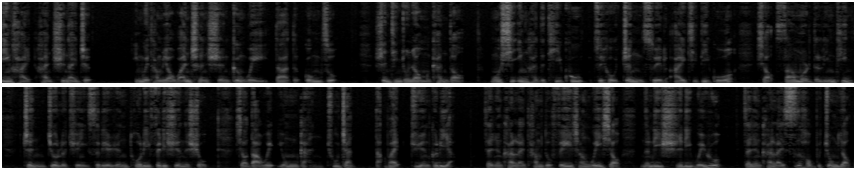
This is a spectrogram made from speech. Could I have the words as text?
婴孩和吃奶者，因为他们要完成神更伟大的工作。圣经中让我们看到摩西婴孩的啼哭，最后震碎了埃及帝国；小萨摩尔的聆听，拯救了全以色列人脱离非利士人的手；小大卫勇敢出战，打败巨人歌利亚。在人看来，他们都非常微小，能力势力微弱，在人看来丝毫不重要。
